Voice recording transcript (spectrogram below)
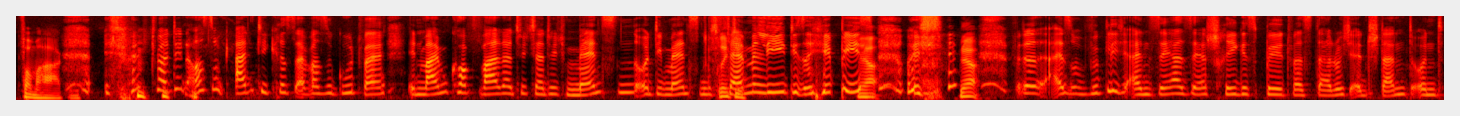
vom Haken. Ich fand den Ausdruck Antichrist einfach so gut, weil in meinem Kopf war natürlich natürlich Manson und die Manson Family, diese Hippies. Ja. Ich ja. also wirklich ein sehr, sehr schräges Bild, was dadurch entstand. Und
